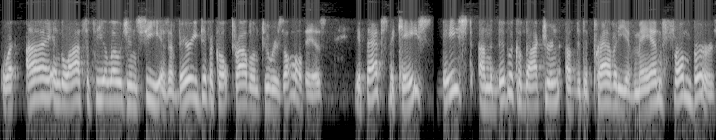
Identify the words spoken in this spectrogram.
what I and lots of theologians see as a very difficult problem to resolve is if that's the case, based on the biblical doctrine of the depravity of man from birth,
